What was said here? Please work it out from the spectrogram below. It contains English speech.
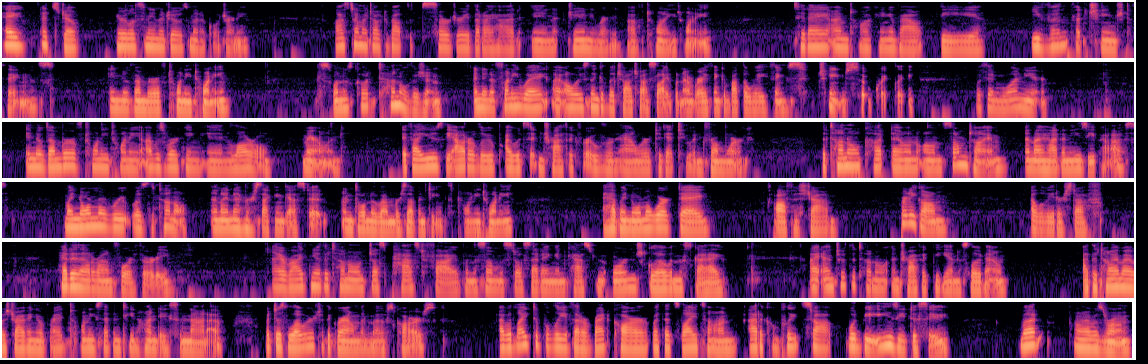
Hey, it's Joe. You're listening to Joe's Medical Journey. Last time I talked about the surgery that I had in January of 2020. Today I'm talking about the event that changed things in November of 2020. This one is called tunnel vision. And in a funny way, I always think of the cha cha slide whenever I think about the way things change so quickly within one year. In November of 2020, I was working in Laurel, Maryland. If I used the outer loop, I would sit in traffic for over an hour to get to and from work. The tunnel cut down on some time, and I had an E-ZPass. My normal route was the tunnel, and I never second guessed it until November 17th, 2020. I had my normal work day, office job, pretty calm, elevator stuff headed out around 4:30. I arrived near the tunnel just past 5 when the sun was still setting and cast an orange glow in the sky. I entered the tunnel and traffic began to slow down. At the time I was driving a red 2017 Hyundai Sonata, which is lower to the ground than most cars. I would like to believe that a red car with its lights on at a complete stop would be easy to see, but I was wrong.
